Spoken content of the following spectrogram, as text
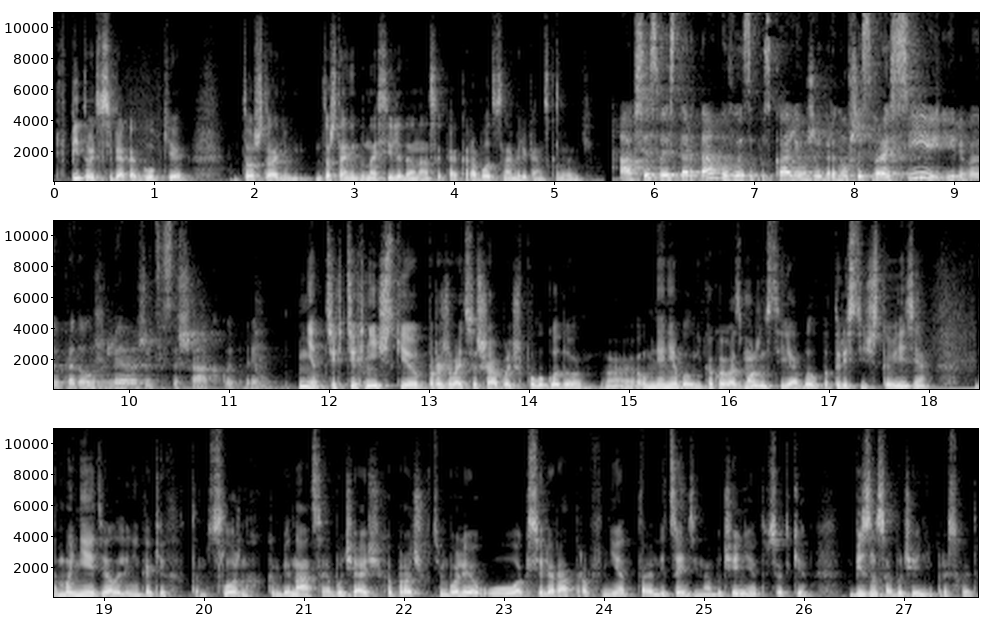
впитывать в себя как губки то, что они, то, что они доносили до нас, и как работать на американском рынке. А все свои стартапы вы запускали уже вернувшись в Россию или вы продолжили жить в США какое-то время? Нет, тех, технически проживать в США больше полугода э, у меня не было никакой возможности. Я был по туристической визе. Мы не делали никаких там, сложных комбинаций, обучающих и прочих. Тем более у акселераторов нет лицензий на обучение. Это все-таки бизнес-обучение происходит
